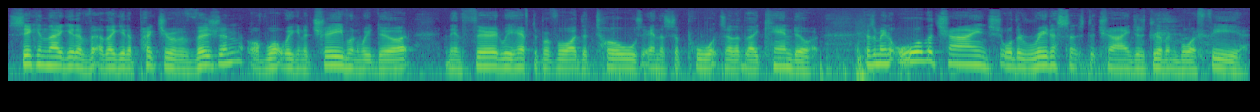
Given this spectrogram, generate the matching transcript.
Second, they get a they get a picture of a vision of what we can achieve when we do it. And then third, we have to provide the tools and the support so that they can do it. Because I mean, all the change or the reticence to change is driven by fear,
